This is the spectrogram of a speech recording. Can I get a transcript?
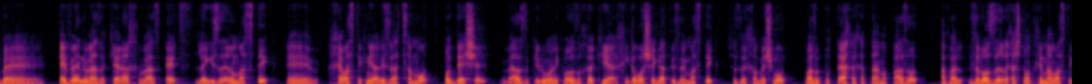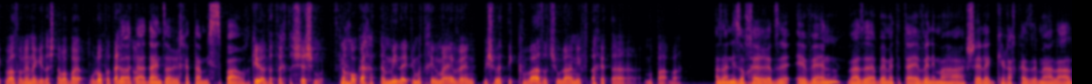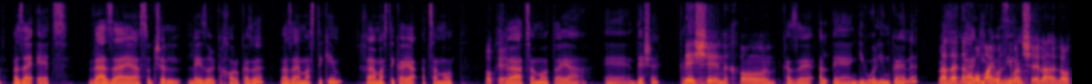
באבן, ואז הקרח, ואז עץ, לייזר, מסטיק. אה, אחרי מסטיק נהיה לי זה עצמות, או דשא, ואז כאילו אני כבר לא זוכר, כי הכי גבוה שהגעתי זה מסטיק, שזה 500, ואז הוא פותח לך את המפה הזאת, אבל זה לא עוזר לך שאתה מתחיל מהמסטיק ואז עולה נגיד לשלב הבא, הוא לא פותח לא. אתה עדיין צריך את המספר. כאילו אתה צריך את ה-600. אז כן. ככה או ככה תמיד הייתי מתחיל מהאבן, בשביל התקווה הזאת שאולי אני אפתח את המפה הבאה. אז אני זוכר את זה אבן, ואז היה באמת את האבן עם השלג קרח כזה מעליו, ואז היה עץ, ואז היה סוג של לייזר כחול כזה, ואז היה מסטיקים. אחרי המסטיק היה עצמות, אוקיי. אחרי העצמות היה אה, דשא. כזה- דשא, נכון. כזה על, אה, גבעולים כאלה. ואז הייתה רק חומה עם. הסימן שאלה, לא?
